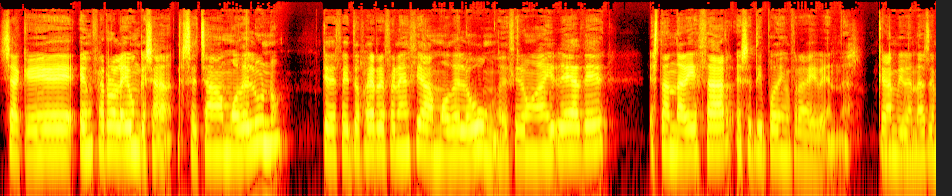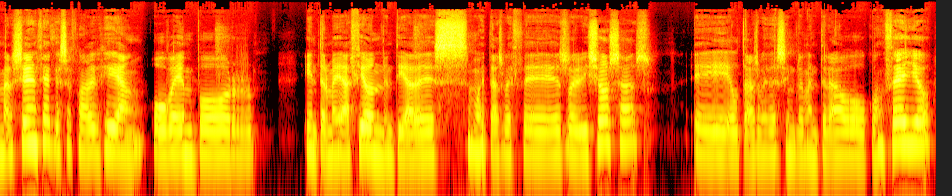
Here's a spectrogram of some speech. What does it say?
xa que en Ferrol hai un que, xa, que se chama Model 1, que de feito fai referencia ao Modelo 1, é dicir, unha idea de estandarizar ese tipo de infravivendas, que eran vivendas de emerxencia que se facían ou ben por intermediación de entidades moitas veces religiosas, e outras veces simplemente era o Concello,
